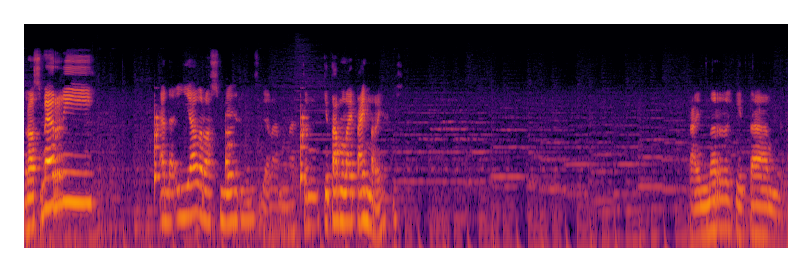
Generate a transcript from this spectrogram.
Rosemary ada Iyal, Rosemary segala macam. Kita mulai timer ya. Timer kita mulai.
